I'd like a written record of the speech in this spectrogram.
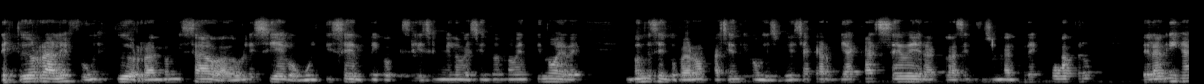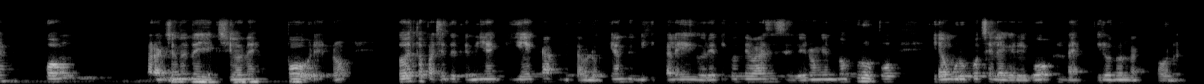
El estudio RALES fue un estudio randomizado a doble ciego multicéntrico que se hizo en 1999, donde se incorporaron pacientes con insuficiencia cardíaca severa, clase funcional 3-4 de la NIJA, con fracciones de eyecciones pobres, ¿no? Todos estos pacientes tenían IECA, metabloqueantes digitales y diuréticos de base, se dieron en dos grupos y a un grupo se le agregó la espironolactona.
